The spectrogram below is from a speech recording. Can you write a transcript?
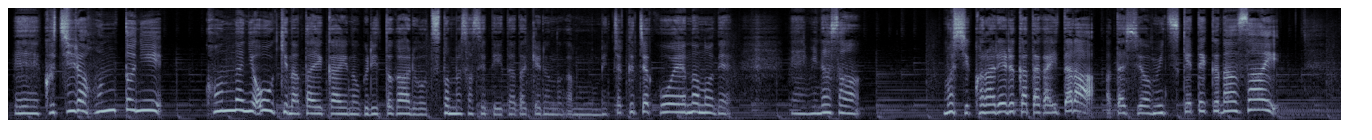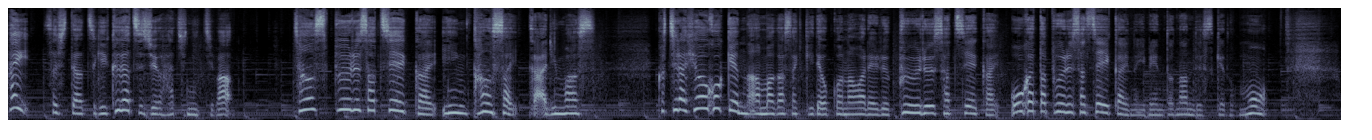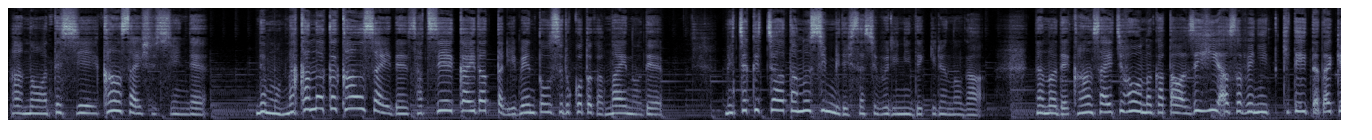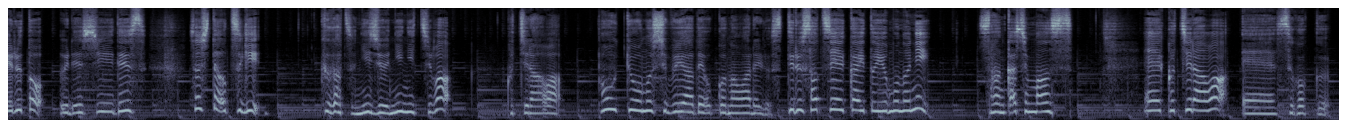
えー、こちら本当にこんなに大きな大会のグリッドガールを務めさせていただけるのがもうめちゃくちゃ光栄なので、えー、皆さん、もし来られる方がいたら私を見つけてください。はい。そしてお次9月18日は、チャンスプール撮影会 in 関西があります。こちら兵庫県の尼崎で行われるプール撮影会、大型プール撮影会のイベントなんですけども、あの、私、関西出身で、でもなかなか関西で撮影会だったりイベントをすることがないので、めちゃくちゃ楽しみで久しぶりにできるのが。なので関西地方の方はぜひ遊びに来ていただけると嬉しいです。そしてお次、9月22日は、こちらは東京の渋谷で行われるスティル撮影会というものに参加します。えー、こちらは、えー、すごく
